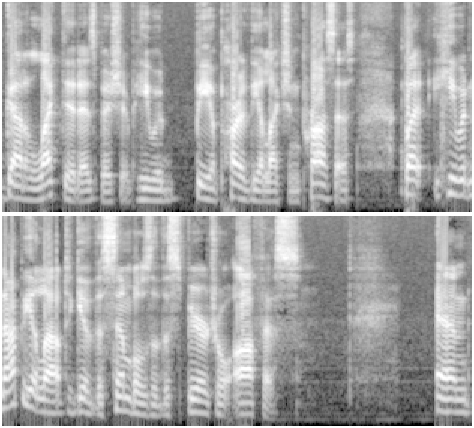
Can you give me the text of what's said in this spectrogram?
got elected as bishop. He would be a part of the election process, but he would not be allowed to give the symbols of the spiritual office. And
